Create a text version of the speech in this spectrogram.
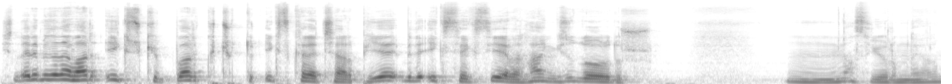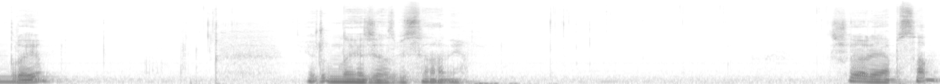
Şimdi elimizde ne var? x küp var küçüktür x kare çarpı y bir de x eksi y var. Hangisi doğrudur? Hmm, nasıl yorumlayalım burayı? Yorumlayacağız bir saniye. Şöyle yapsam.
